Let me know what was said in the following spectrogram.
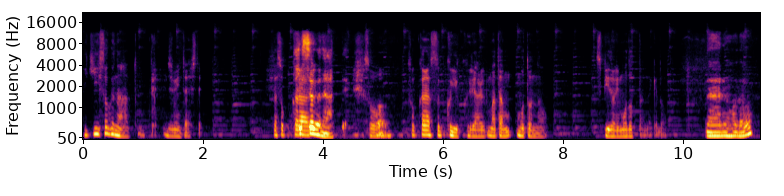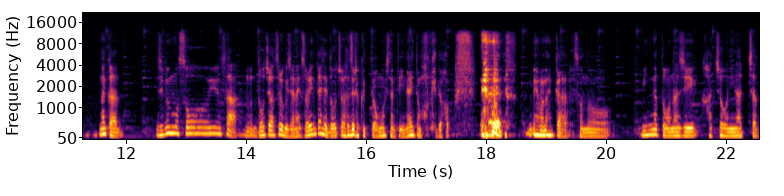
行き急ぐなと思って、自分に対して。でそっから、急ぐなって。そう、うんそっからすっごいゆっくり歩く、また元のスピードに戻ったんだけど、なるほど。なんか、自分もそういうさ、同調圧力じゃない、それに対して同調圧力って思う人なんていないと思うけど、でもなんか、その、みんなと同じ波長になっちゃっ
